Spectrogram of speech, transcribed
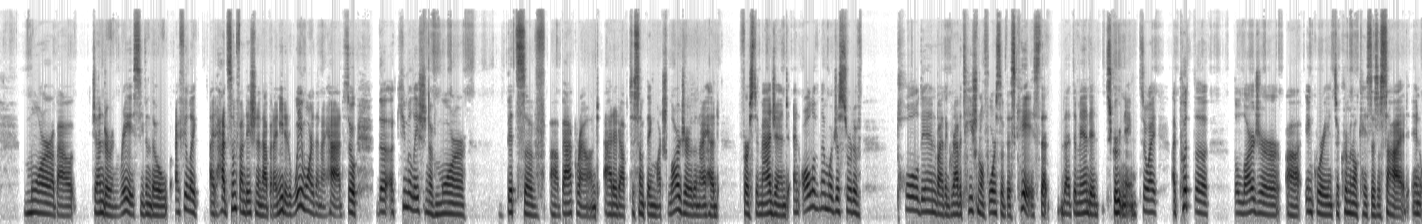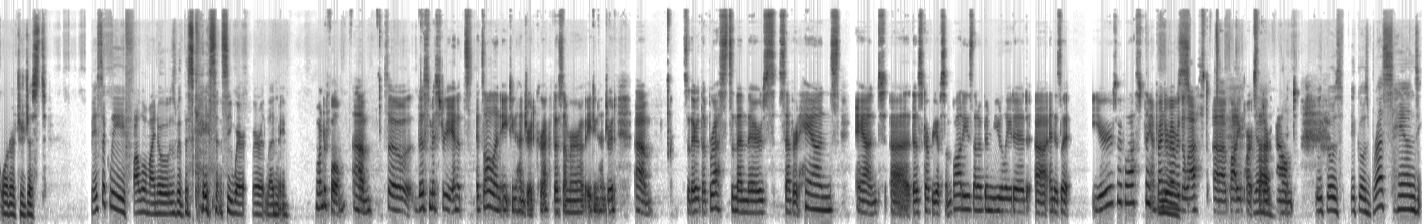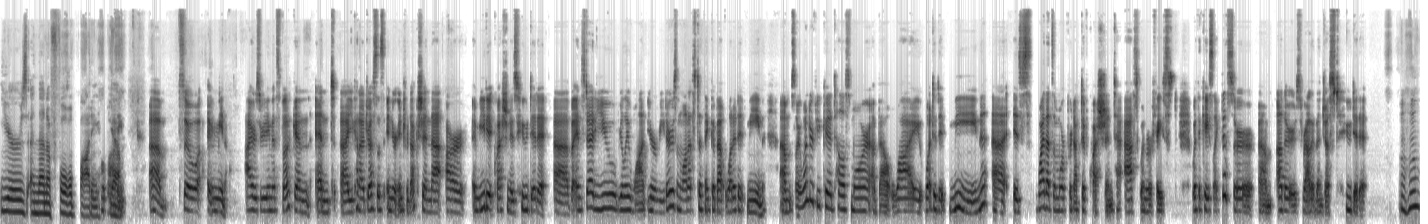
more about gender and race, even though I feel like I'd had some foundation in that, but I needed way more than I had. So the accumulation of more bits of uh, background added up to something much larger than I had first imagined. And all of them were just sort of pulled in by the gravitational force of this case that that demanded scrutiny. So I I put the the larger uh, inquiry into criminal cases aside in order to just basically follow my nose with this case and see where where it led me. Wonderful. Um, so this mystery, and it's it's all in 1800, correct? The summer of 1800. Um, so there are the breasts, and then there's severed hands, and uh, the discovery of some bodies that have been mutilated. Uh, and is it ears or the last thing? I'm trying ears. to remember the last uh, body parts yeah. that are found. It goes it goes breasts, hands, ears, and then a full body. Full body. Yeah. Um, so I mean, I was reading this book, and and uh, you kind of address this in your introduction that our immediate question is who did it, uh, but instead you really want your readers and want us to think about what did it mean. Um, so I wonder if you could tell us more about why what did it mean uh, is why that's a more productive question to ask when we're faced with a case like this or um, others rather than just who did it. Mm-hmm.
